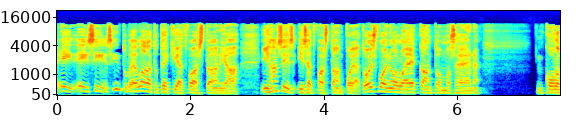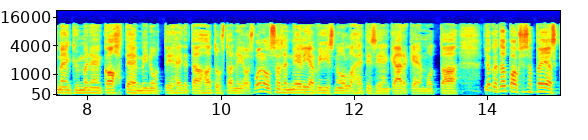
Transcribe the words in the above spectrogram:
ei, ei, siinä, siinä tulee laatutekijät vastaan ja ihan siis isät vastaan pojat. Olisi voinut olla ekaan tuommoiseen 32 minuuttia heitetään hatusta, niin olisi voinut olla sen 4-5-0 heti siihen kärkeen, mutta joka tapauksessa PSG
